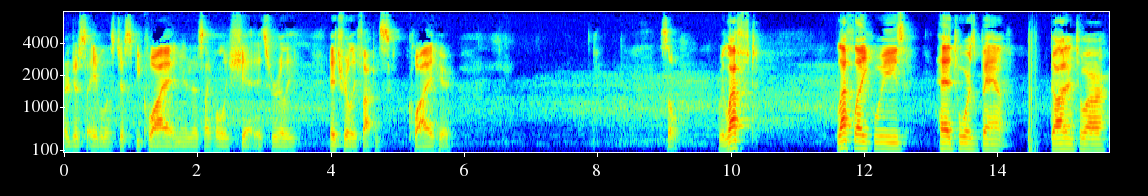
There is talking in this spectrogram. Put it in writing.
are just able to just be quiet, and you're just like, holy shit, it's really, it's really fucking quiet here. So, we left, left Lake Louise, head towards Banff, got into our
